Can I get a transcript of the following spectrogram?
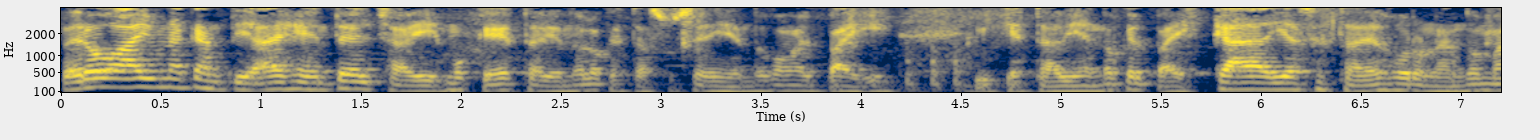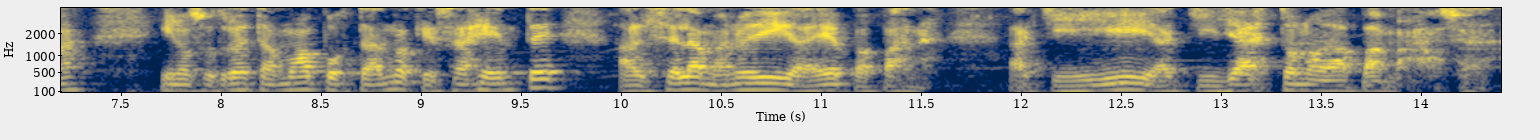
pero hay una cantidad de gente del chavismo que está viendo lo que está sucediendo con el país y que está viendo que el país cada día se está desboronando más y nosotros estamos apostando a que esa gente alce la mano y diga, eh, papana, aquí, aquí ya esto no da para más. O sea,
